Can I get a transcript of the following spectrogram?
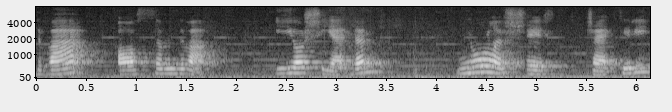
282 i još jedan 064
